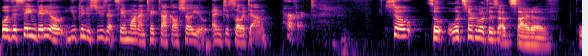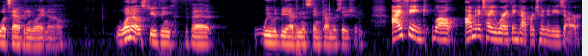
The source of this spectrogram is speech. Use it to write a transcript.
Well, the same video, you can just use that same one on TikTok. I'll show you and just slow it down. Perfect. So So let's talk about this outside of what's happening right now. When else do you think that we would be having the same conversation? I think, well, I'm going to tell you where I think opportunities are.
